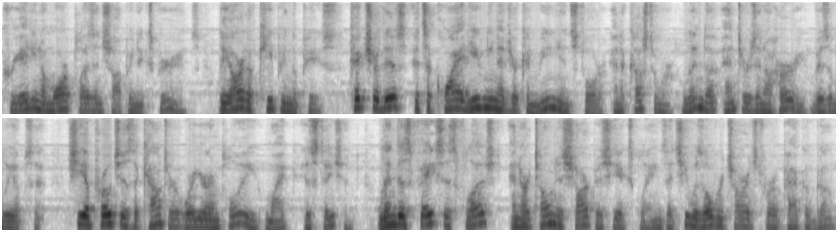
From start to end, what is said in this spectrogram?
creating a more pleasant shopping experience. The art of keeping the peace. Picture this it's a quiet evening at your convenience store, and a customer, Linda, enters in a hurry, visibly upset. She approaches the counter where your employee, Mike, is stationed. Linda's face is flushed, and her tone is sharp as she explains that she was overcharged for a pack of gum.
